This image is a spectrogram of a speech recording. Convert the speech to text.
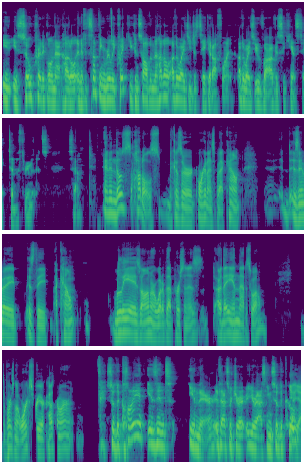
is so critical in that huddle. And if it's something really quick, you can solve in the huddle. Otherwise, you just take it offline. Otherwise, you obviously can't stick to the three minutes. So, and in those huddles, because they're organized by account, is anybody is the account liaison or whatever that person is? Are they in that as well? The person that works for your customer. So the client isn't in there if that's what you're you're asking so the coach yeah, yeah,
